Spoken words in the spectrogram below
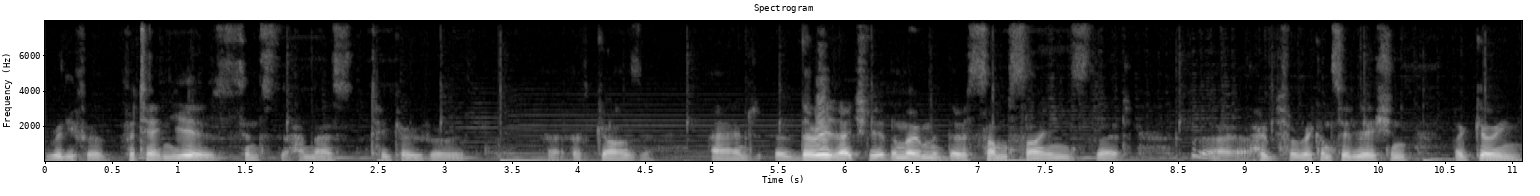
really for, for 10 years since the Hamas takeover of, uh, of Gaza. And there is actually at the moment, there are some signs that uh, hopes for reconciliation are going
